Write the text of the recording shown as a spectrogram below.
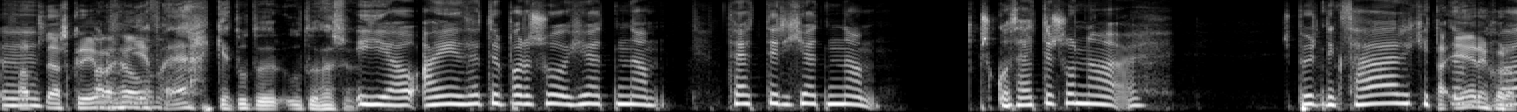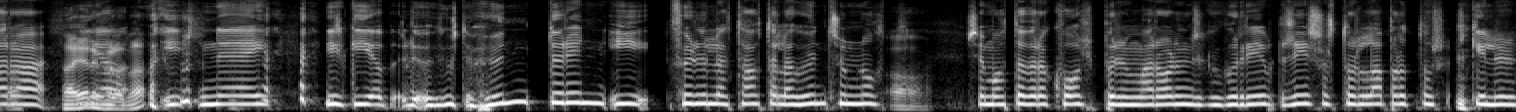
fallega að skrifa Bara, hjá Ég fæ ekkert út úr, þessu Já, æ, þetta er bara svo hérna, þetta er hérna sko þetta er svona eh, spurning, það er ekki Það er einhver þarna. Það er einhver þarna. í, Nei, ég, ég, þú veist, hundurinn í fyrðulegt áttalega hund sem nótt Já. sem átti að vera kvolpurinn var orðin sem einhver risastór labrador skilur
